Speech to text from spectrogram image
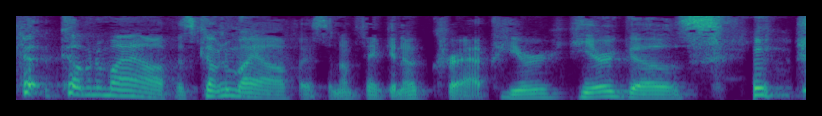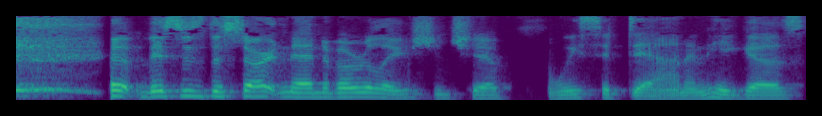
c- come to my office come to my office. And i'm thinking oh crap here here goes. This is the start and end of a relationship. We sit down and he goes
